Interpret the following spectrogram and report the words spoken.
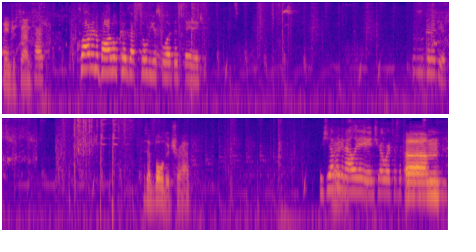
Oh, Danger sense. Cloud in a bottle, because that's totally useful at this stage. This is a good idea. There's a boulder trap. We should have like an Right. LA intro where it's just like. Um,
